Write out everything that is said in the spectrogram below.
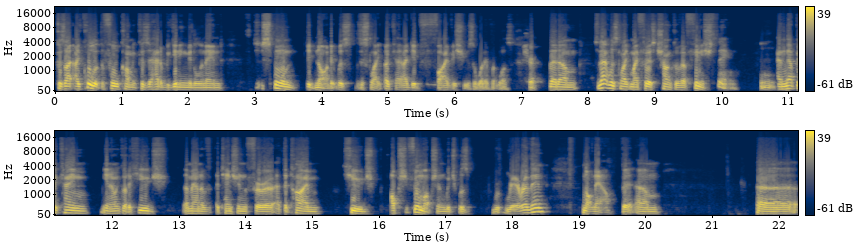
because I, I call it the full comic because it had a beginning, middle, and end. Spawn did not. It was just like okay, I did five issues or whatever it was. Sure. But um, so that was like my first chunk of a finished thing, Mhm. and that became you know it got a huge amount of attention for at the time huge option film option, which was r- rarer then, not now, but um. Uh,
